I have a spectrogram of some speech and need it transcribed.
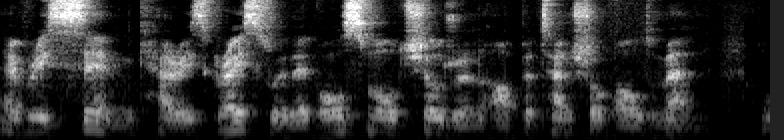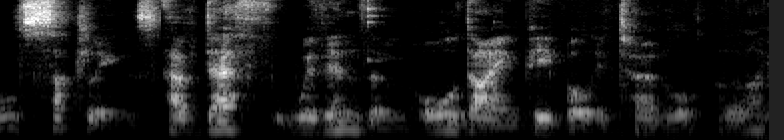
Every sin carries grace with it. All small children are potential old men. All sucklings have death within them. All dying people, eternal life.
